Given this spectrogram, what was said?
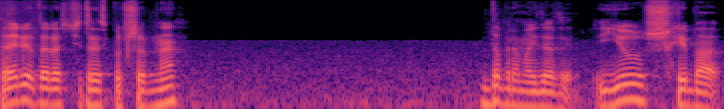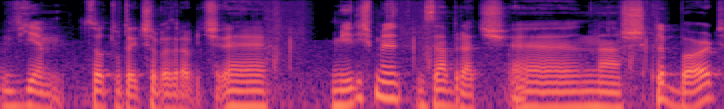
Serio, teraz ci to jest potrzebne? Dobra, moi drodzy, już chyba wiem, co tutaj trzeba zrobić. E, mieliśmy zabrać e, nasz clipboard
